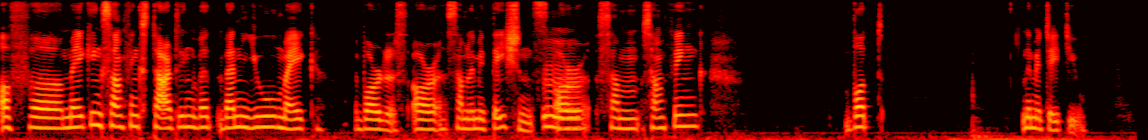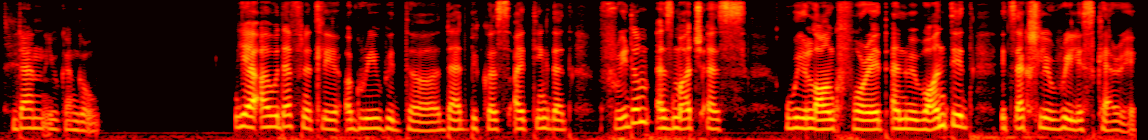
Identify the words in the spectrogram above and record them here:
of uh, making something starting with when you make borders or some limitations Mm. or some something what limitate you then you can go. Yeah, I would definitely agree with uh, that because I think that freedom, as much as we long for it and we want it, it's actually really scary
